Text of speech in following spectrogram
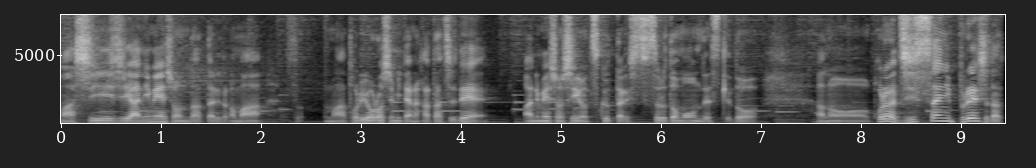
まあ、CG アニメーションだったりとか、まあ、まあ取り下ろしみたいな形でアニメーションシーンを作ったりすると思うんですけどあのこれは実際にプレイしてた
